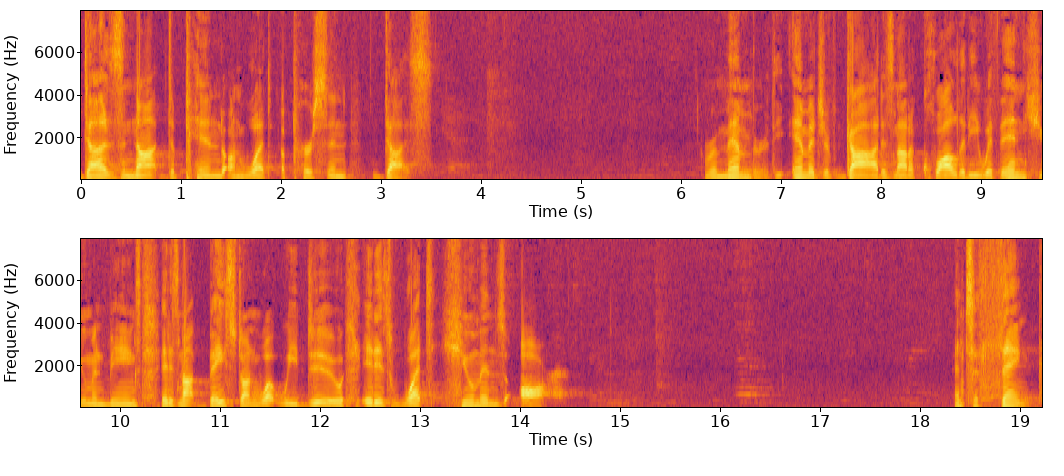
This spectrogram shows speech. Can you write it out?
does not depend on what a person does. Remember, the image of God is not a quality within human beings. It is not based on what we do, it is what humans are. And to think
